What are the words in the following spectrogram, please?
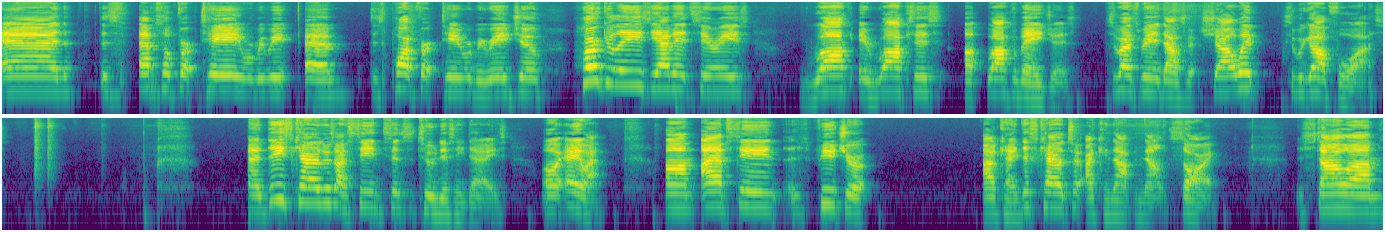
And this is episode 13 where we read um this part 13 where we read you Hercules, the animated series, Rock and Roxas, uh, Rock of Ages. So let's read it down, shall we? See what we got for us. And these characters I've seen since the two Disney days. Oh, anyway. Um, I have seen future. Okay, this character I cannot pronounce. Sorry. Style um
